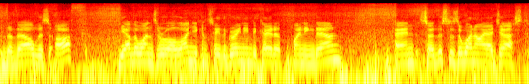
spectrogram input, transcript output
the valve is off. The other ones are all on. You can see the green indicator pointing down, and so this is the one I adjust.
